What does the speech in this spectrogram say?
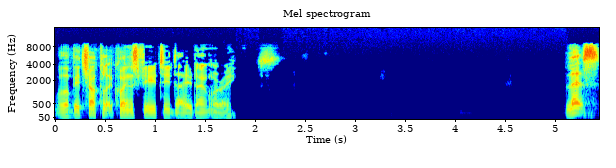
There'll be chocolate coins for you too, Dave. Don't worry. let's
